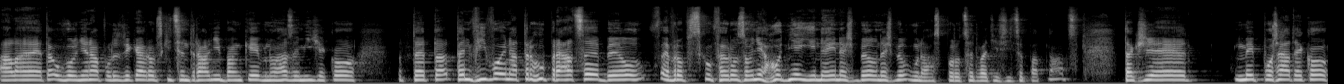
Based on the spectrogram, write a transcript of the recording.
ale ta uvolněná politika Evropské centrální banky v mnoha zemích jako ten vývoj na trhu práce byl v, Evropskou, v eurozóně hodně jiný, než byl, než byl u nás po roce 2015. Takže my pořád jako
